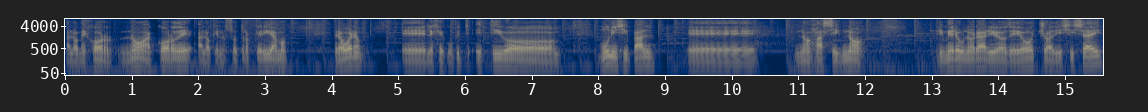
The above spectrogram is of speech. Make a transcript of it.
a lo mejor no acorde a lo que nosotros queríamos, pero bueno, eh, el Ejecutivo Municipal eh, nos asignó primero un horario de 8 a 16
